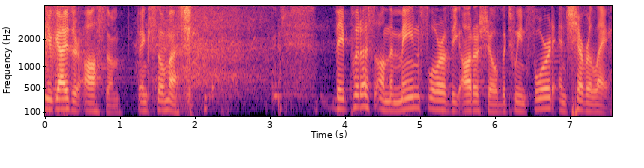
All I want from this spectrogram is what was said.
you guys are awesome. Thanks so much. they put us on the main floor of the auto show between Ford and Chevrolet.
